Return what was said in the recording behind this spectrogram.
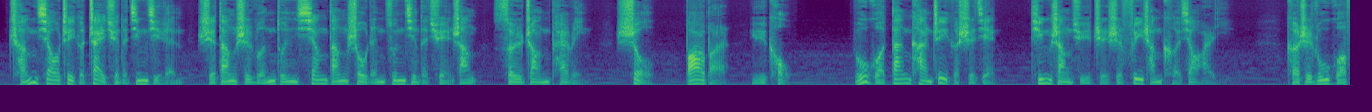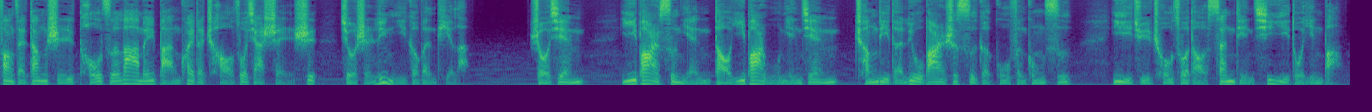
承销这个债券的经纪人是当时伦敦相当受人尊敬的券商 Sir John Perrin、Shaw、Barber 与寇。如果单看这个事件，听上去只是非常可笑而已。可是，如果放在当时投资拉美板块的炒作下审视，就是另一个问题了。首先，1824年到1825年间成立的624个股份公司，一举筹措到3.7亿多英镑，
